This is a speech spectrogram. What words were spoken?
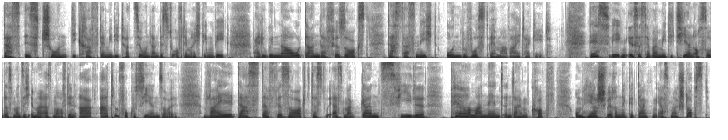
das ist schon die Kraft der Meditation. Dann bist du auf dem richtigen Weg, weil du genau dann dafür sorgst, dass das nicht unbewusst immer weitergeht. Deswegen ist es ja beim Meditieren auch so, dass man sich immer erstmal auf den Atem fokussieren soll, weil das dafür sorgt, dass du erstmal ganz viele permanent in deinem Kopf umherschwirrende Gedanken erstmal stoppst.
